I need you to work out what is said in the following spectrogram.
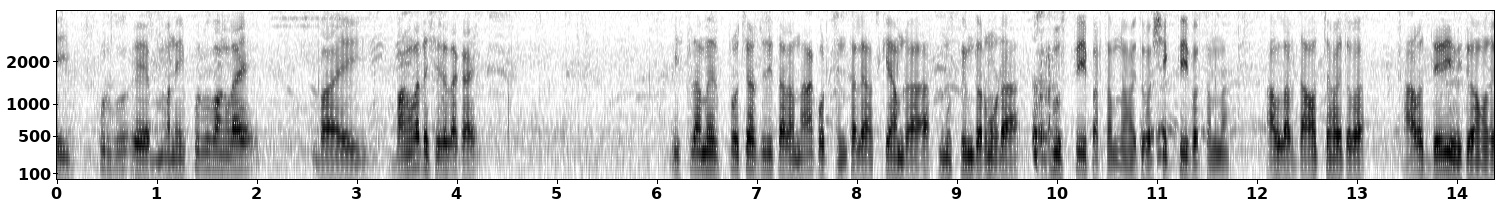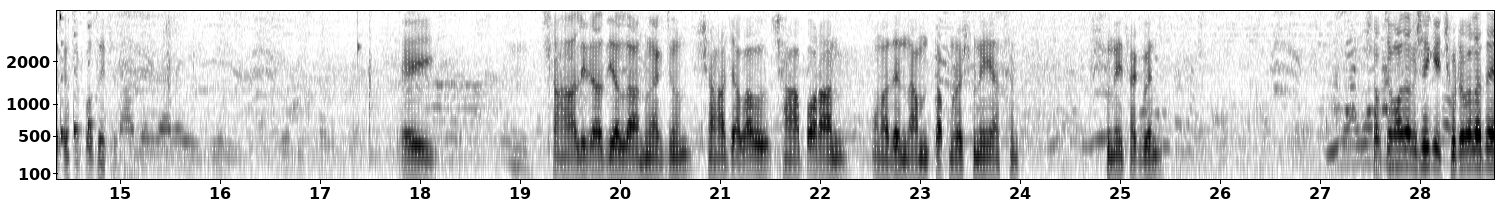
এই পূর্ব মানে পূর্ব বাংলায় বা এই বাংলাদেশের এলাকায় ইসলামের প্রচার যদি তারা না করতেন, তাহলে আজকে আমরা মুসলিম ধর্মটা বুঝতেই পারতাম না হয়তো বা শিখতেই পারতাম না। আল্লাহর দাওয়াতটা হয়তো বা আরও দেরি হইতো আমাদের কাছে পৌঁছাইতে। এই শাহ আলী রাদি আল্লাহনু একজন শাহ জালাল, শাহ পরান ওনাদের নাম তো আপনারা শুনেই আছেন, শুনেই থাকবেন। সবচেয়ে মজার বিষয় কি, ছোটোবেলাতে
